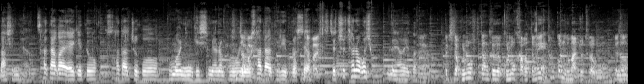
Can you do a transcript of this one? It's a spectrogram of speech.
맛있네요. 사다가 애기도 사다 주고 부모님 계시면 진짜 부모님 맛있- 사다 드리고 진짜 그러세요. 맛있어 진짜 추천하고 싶네요 이거. 네. 그 진짜 골목 식당 그 골목 가봤더니 상권이 너무 안 좋더라고. 그래서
